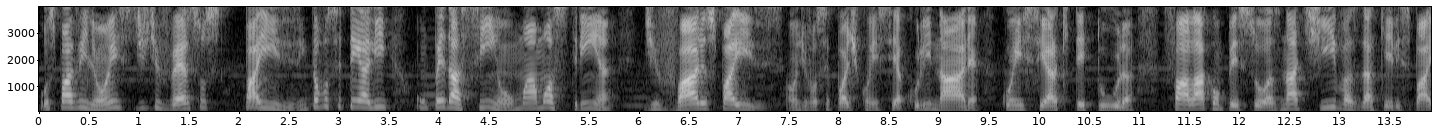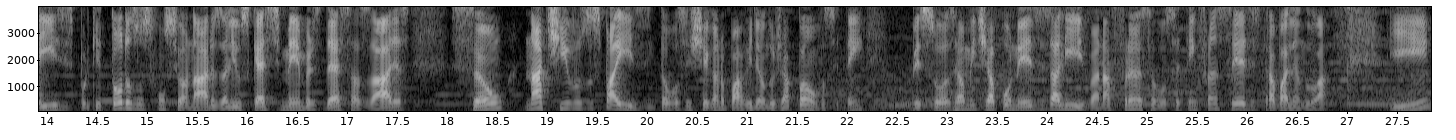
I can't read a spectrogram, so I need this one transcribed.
os pavilhões de diversos países. Então você tem ali um pedacinho, uma amostrinha de vários países, onde você pode conhecer a culinária, conhecer a arquitetura, falar com pessoas nativas daqueles países, porque todos os funcionários ali, os cast members dessas áreas, são nativos dos países. Então você chega no pavilhão do Japão, você tem pessoas realmente japoneses ali. Vai na França, você tem franceses trabalhando lá. E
